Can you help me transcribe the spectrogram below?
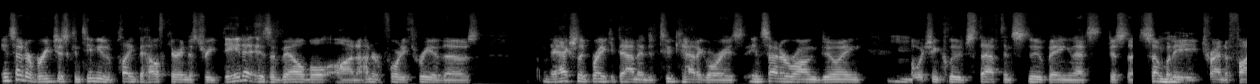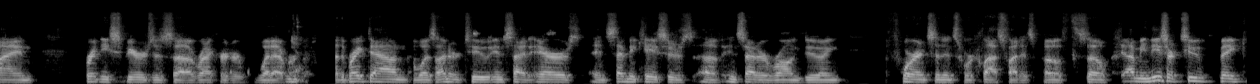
insider breaches continue to plague the healthcare industry. Data is available on 143 of those. They actually break it down into two categories insider wrongdoing, mm-hmm. which includes theft and snooping. That's just somebody mm-hmm. trying to find Britney Spears' uh, record or whatever. Yeah. The breakdown was 102 inside errors and 70 cases of insider wrongdoing four incidents were classified as both. So, I mean, these are two big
